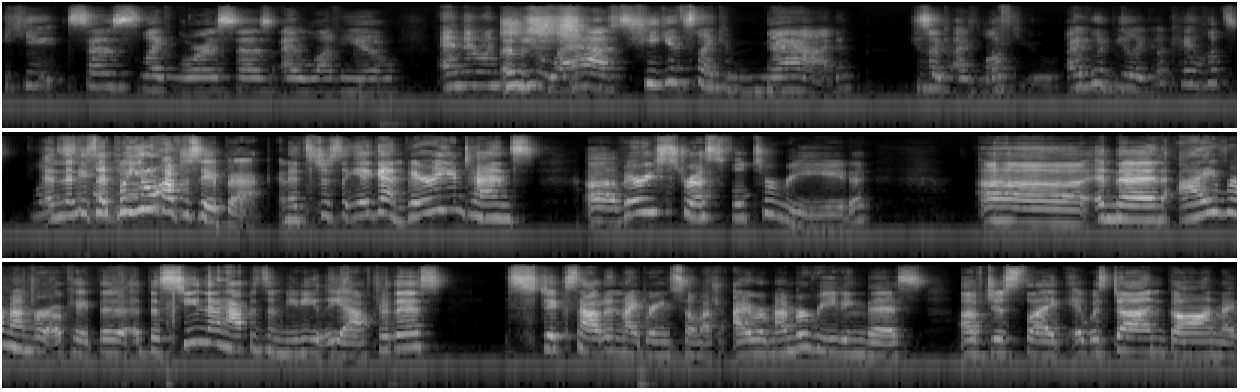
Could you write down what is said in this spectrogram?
he says, like Laura says, "I love you." And then when And she sh- laughs, he gets like mad. He's like, "I love you." I would be like, "Okay, let's." let's and then he's like, "But you don't have to say it back." And it's just like again, very intense, uh very stressful to read. Uh and then I remember okay, the the scene that happens immediately after this sticks out in my brain so much. I remember reading this of just like it was done, gone, my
